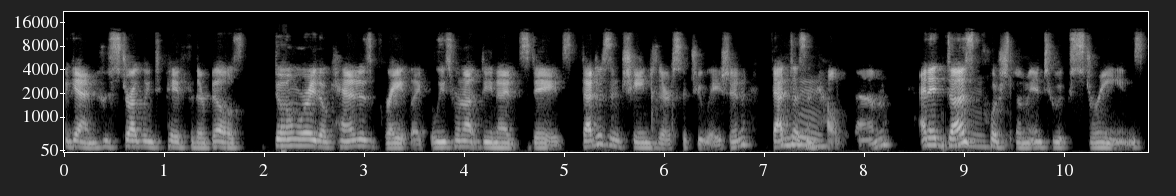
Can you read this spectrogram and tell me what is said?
again, who's struggling to pay for their bills, don't worry though, Canada's great. Like, at least we're not the United States. That doesn't change their situation. That doesn't Mhm. help them. And it does Mhm. push them into extremes.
